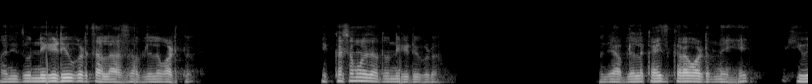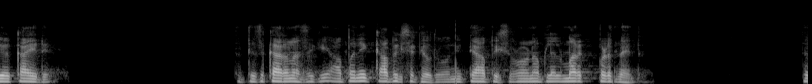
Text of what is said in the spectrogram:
आणि तो निगेटिव्हकडे चालला असं आपल्याला वाटतं. हे कशामुळे जातो निगेटिव्हकडं म्हणजे आपल्याला काहीच करावं वाटत नाही. हे ही वेळ काय येते तर त्याचं कारण असं की आपण एक अपेक्षा ठेवतो आणि त्या अपेक्षेप्रमाणे आपल्याला मार्क पडत नाहीत. तर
